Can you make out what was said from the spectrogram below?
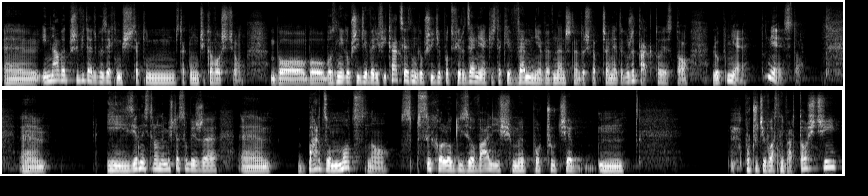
e, i nawet przywitać go z jakimś takim, z taką ciekawością, bo, bo, bo z niego przyjdzie weryfikacja, z niego przyjdzie potwierdzenie, jakieś takie we mnie wewnętrzne doświadczenie tego, że tak, to jest to lub nie, to nie jest to. Em, i z jednej strony myślę sobie, że em, bardzo mocno spsychologizowaliśmy poczucie, mm, poczucie własnej wartości,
